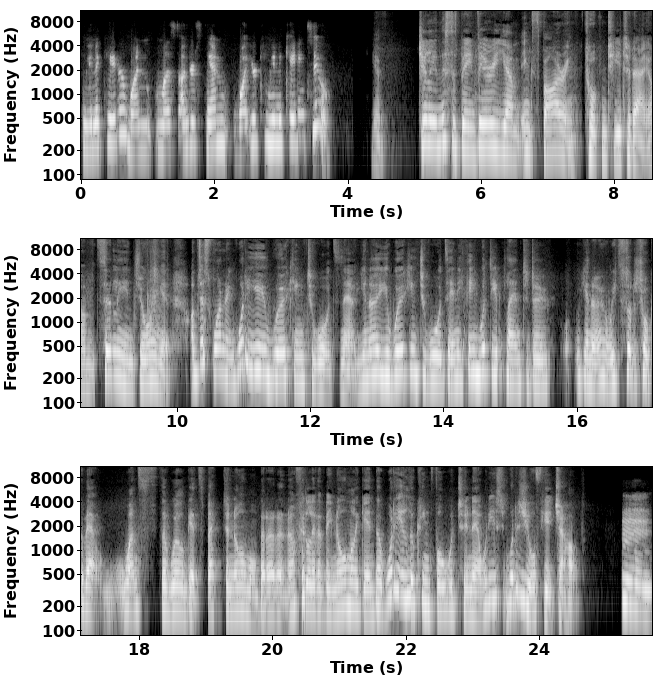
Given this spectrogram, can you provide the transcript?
communicator, one must understand what you're communicating to. Yep. Jillian, this has been very um, inspiring talking to you today. I'm certainly enjoying it. I'm just wondering, what are you working towards now? You know, you're working towards anything. What do you plan to do? You know, we sort of talk about once the world gets back to normal, but I don't know if it'll ever be normal again. But what are you looking forward to now? What, do you, what does your future hold? Hmm.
